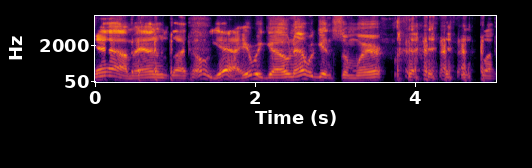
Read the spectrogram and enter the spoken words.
yeah, man. It was like, oh yeah, here we go. Now we're getting somewhere. Like,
